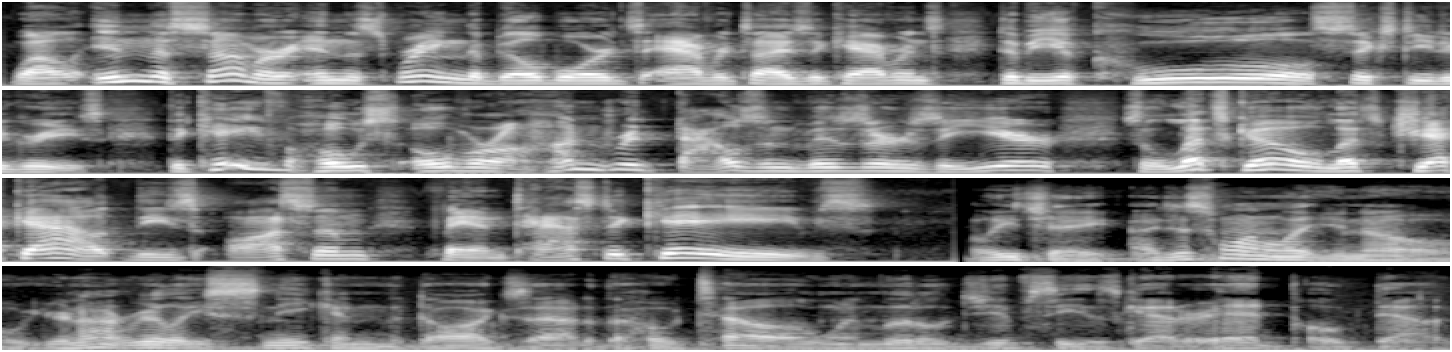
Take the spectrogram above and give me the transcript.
while in the summer and the spring, the billboards advertise the caverns to be a cool 60 degrees. The cave hosts over 100,000 visitors a year, so let's go, let's check out these awesome, fantastic caves. Alice, I just want to let you know you're not really sneaking the dogs out of the hotel when little Gypsy has got her head poked out.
